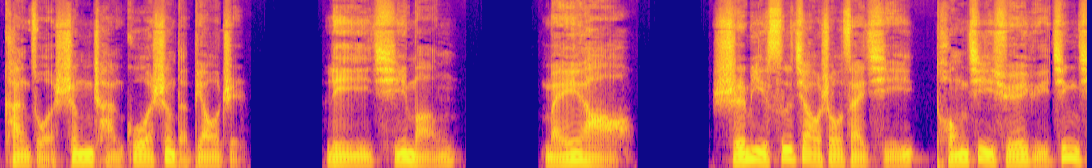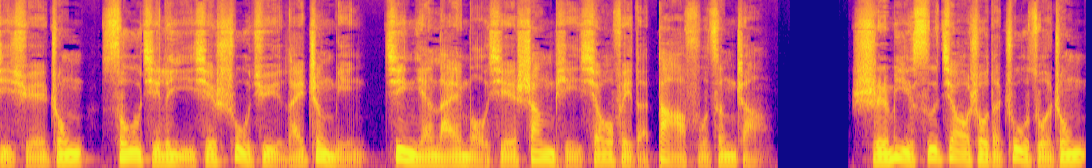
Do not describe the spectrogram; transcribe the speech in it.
看作生产过剩的标志。李奇蒙，梅奥。史密斯教授在其《统计学与经济学》中搜集了一些数据，来证明近年来某些商品消费的大幅增长。史密斯教授的著作中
